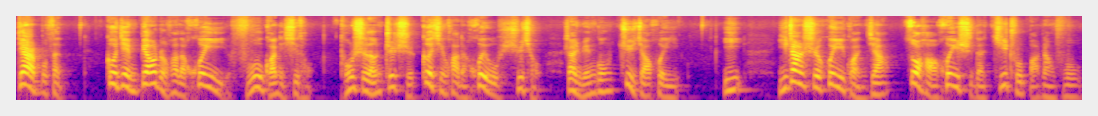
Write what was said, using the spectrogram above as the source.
第二部分，构建标准化的会议服务管理系统，同时能支持个性化的会务需求，让员工聚焦会议。一，一站式会议管家，做好会议室的基础保障服务，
